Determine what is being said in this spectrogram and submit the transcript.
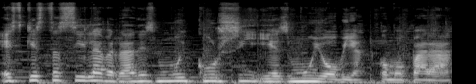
es que esta sí la verdad es muy cursi y es muy obvia como para...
